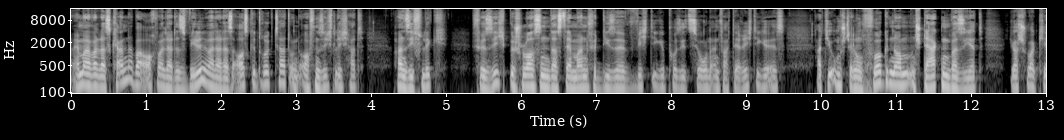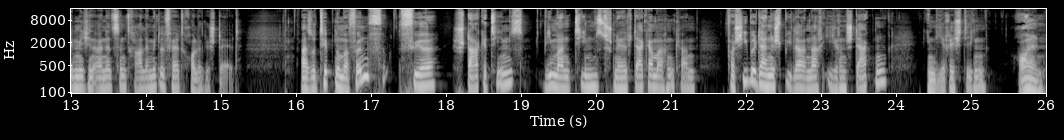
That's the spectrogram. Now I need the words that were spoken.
Einmal, weil er das kann, aber auch, weil er das will, weil er das ausgedrückt hat und offensichtlich hat Hansi Flick für sich beschlossen, dass der Mann für diese wichtige Position einfach der richtige ist, hat die Umstellung vorgenommen und stärkenbasiert Joshua Kimmich in eine zentrale Mittelfeldrolle gestellt. Also Tipp Nummer 5 für starke Teams, wie man Teams schnell stärker machen kann. Verschiebe deine Spieler nach ihren Stärken in die richtigen Rollen.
